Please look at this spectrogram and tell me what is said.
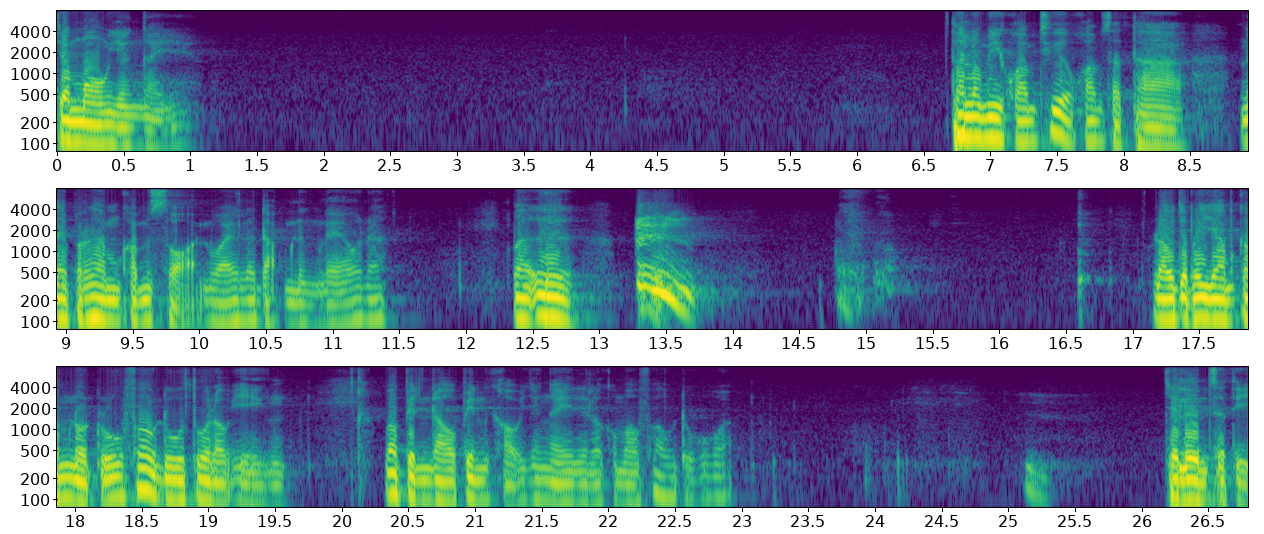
จะมองยังไง ถ้าเรามีความเชื่อความศรัทธาในพระธรรมคำสอนไว้ระดับหนึ่งแล้วนะ ว่าเออ เราจะพยายามกำหนดรู้เฝ้าดูตัวเราเอง ว่าเป็นเราเป็นเขายังไงเนี่ยเราก็มาเฝ้าดูว่าเจริญสติ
